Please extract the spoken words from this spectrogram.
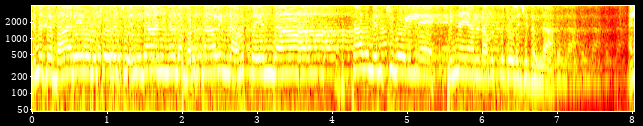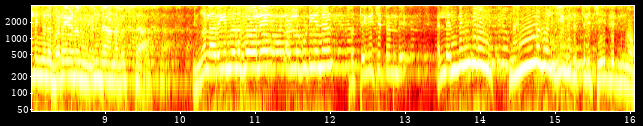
എന്നിട്ട് ഭാര്യയോട് ചോദിച്ചു എന്താ നിങ്ങളുടെ ഭർത്താവിന്റെ അവസ്ഥ എന്താ? ഭർത്താവ് മരിച്ചുപോയില്ലേ? പിന്നെ അയാളുടെ അവസ്ഥ ചോദിച്ചിട്ടെന്താ? അല്ലെങ്കിൽ പറയണം എന്താണ് അവസ്ഥ? നിങ്ങൾ അറിയുന്നത് പോലെ കള്ളുകുടിയനാണ് പ്രത്യേകിച്ചിട്ടുണ്ട് അല്ല എന്തെങ്കിലും നന്മകൾ ജീവിതത്തിൽ ചെയ്തിരുന്നോ?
